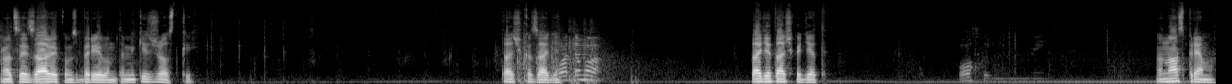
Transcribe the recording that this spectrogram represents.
Оцей з авіком з барілом, там якийсь жорсткий. Тачка ззаді. От тому. Ззаді тачка, дід. Похуй мені. На нас прямо.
